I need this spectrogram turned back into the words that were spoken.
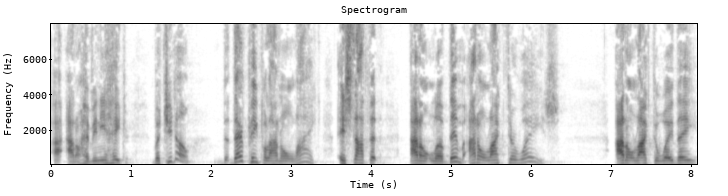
I, I don't have any hatred. But you know, they're people I don't like. It's not that I don't love them, I don't like their ways. I don't like the way they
